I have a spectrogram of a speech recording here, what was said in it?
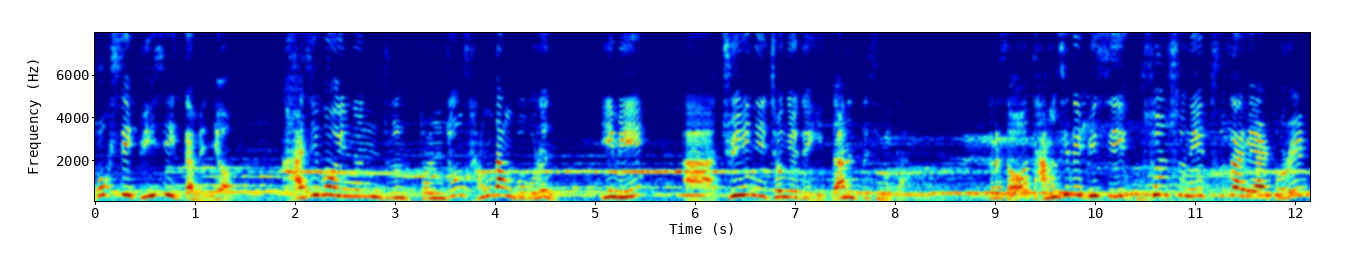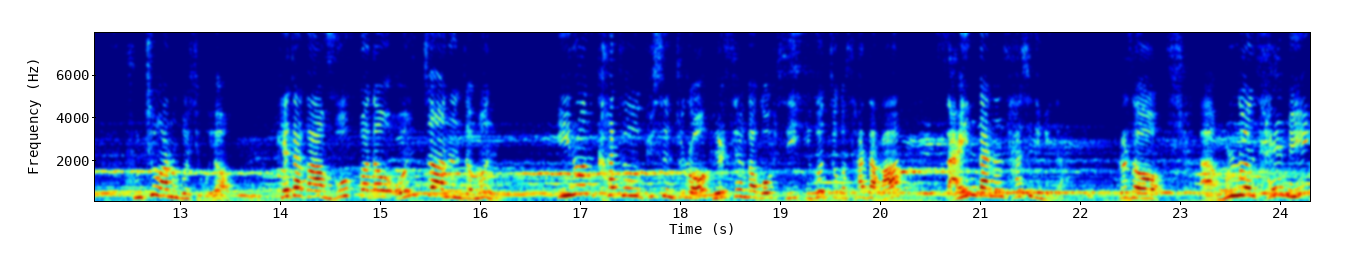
혹시 빚이 있다면요. 가지고 있는 돈 중 상당 부분은 이미 아, 주인이 정해져 있다는 뜻입니다. 그래서 당신의 빚이 우선순위에 투자해야 할 돈을 훔쳐가는 것이고요. 게다가 무엇보다 온짜하는 점은 이런 카드 빚은 주로 별 생각 없이 이것저것 사다가 쌓인다는 사실입니다. 그래서 아, 물론 삶이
